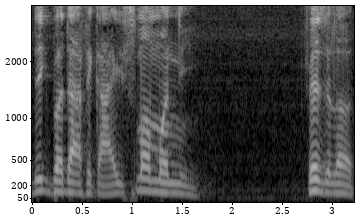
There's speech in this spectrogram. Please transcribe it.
Big Brother Africa is small money. Praise the Lord.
